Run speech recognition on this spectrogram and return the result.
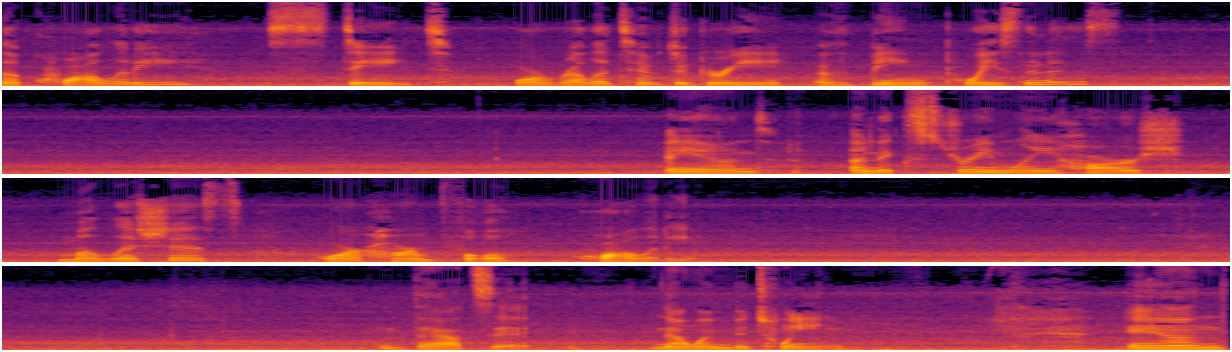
the quality, state, or relative degree of being poisonous and an extremely harsh malicious, or harmful quality. That's it. No in between. And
